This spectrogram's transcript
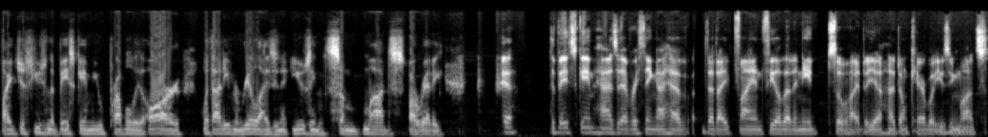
by just using the base game you probably are without even realizing it using some mods already. The base game has everything I have that I find feel that I need. So I yeah I don't care about using mods.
